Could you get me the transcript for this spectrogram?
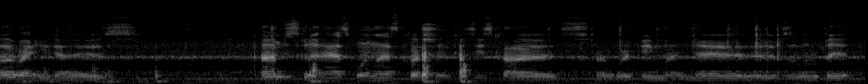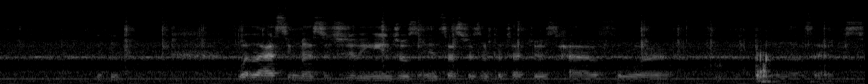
Alright, you guys. I'm just gonna ask one last question because these cards are working my nerves a little bit. what lasting message do the angels, ancestors, and protectors have for Nas X?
